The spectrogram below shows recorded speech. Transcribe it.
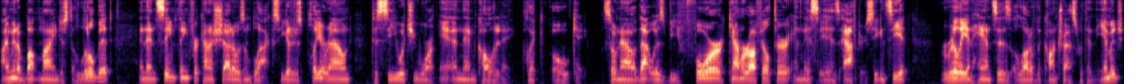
I'm going to bump mine just a little bit. And then same thing for kind of shadows and blacks. You got to just play around to see what you want and then call it a day. Click OK. So now that was before camera raw filter and this is after. So you can see it really enhances a lot of the contrast within the image.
